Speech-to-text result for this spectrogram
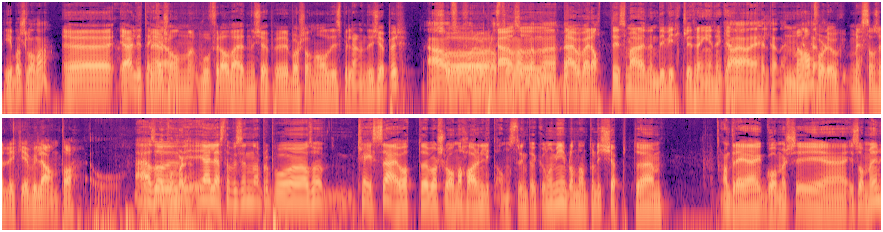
i Barcelona. Uh, jeg er litt mer jeg. sånn Hvorfor all verden kjøper Barcelona alle de spillerne de kjøper? Ja, og så Så- får de plass Ja, til altså, men uh, det er jo Verratti som er den de virkelig trenger, tenker ja, jeg. ja, jeg er helt enig. Mm. Men han får det jo mest sannsynlig ikke, vil jeg anta. Jo, Nei, altså, det det. jeg leste faktisk en apropos altså, Caset er jo at eh, Barcelona har en litt anstrengt økonomi. Blant annet når de kjøpte André Gomers i, i sommer,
